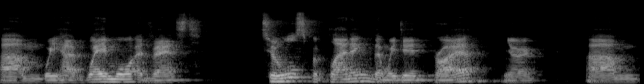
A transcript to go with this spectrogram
Um, we have way more advanced tools for planning than we did prior. You know, um,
